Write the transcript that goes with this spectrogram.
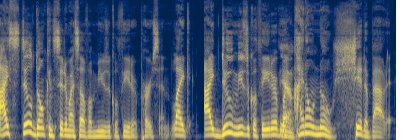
I still don't consider myself a musical theater person. Like I do musical theater, but Yeah. I don't know shit about it.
